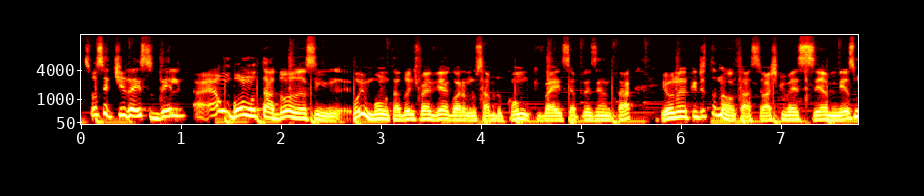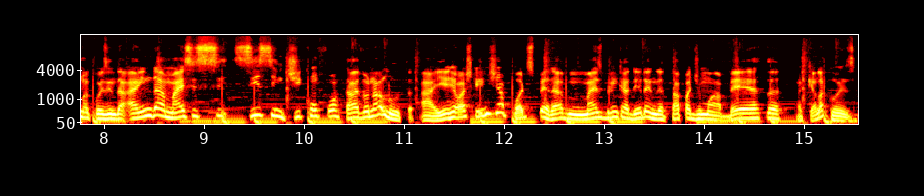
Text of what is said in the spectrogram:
Se você tira isso dele, é um bom lutador, assim, foi um bom lutador. A gente vai ver agora no sábado como que vai se apresentar. Eu não acredito, não, tá? Eu acho que vai ser a mesma coisa, ainda, ainda mais se, se sentir confortável na luta. Aí eu acho que a gente já pode esperar mais brincadeira ainda, etapa de mão aberta, aquela coisa.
